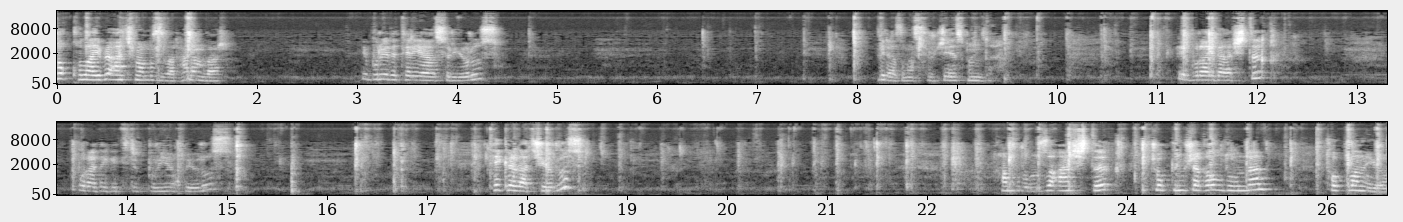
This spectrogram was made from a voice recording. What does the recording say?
Çok kolay bir açmamız var hanımlar. Ve buraya da tereyağı sürüyoruz. Birazına süreceğiz bunu da. Ve burayı da açtık. Burada getirip buraya koyuyoruz. Tekrar açıyoruz. Hamurumuzu açtık. Çok yumuşak olduğundan toplanıyor.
